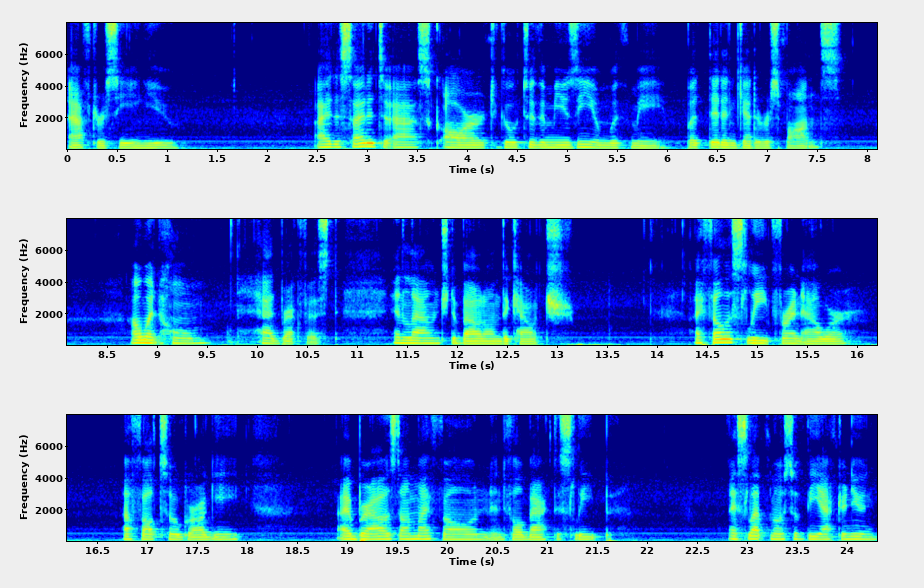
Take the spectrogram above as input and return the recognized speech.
after seeing you. I decided to ask R to go to the museum with me, but didn't get a response. I went home, had breakfast, and lounged about on the couch. I fell asleep for an hour. I felt so groggy. I browsed on my phone and fell back to sleep. I slept most of the afternoon.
